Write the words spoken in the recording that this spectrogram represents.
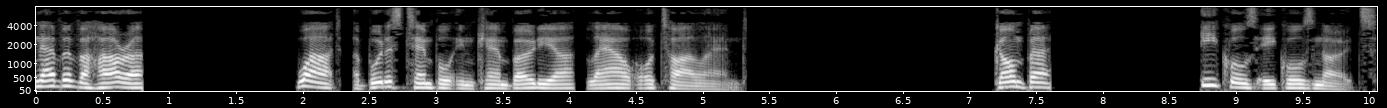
Nava Vihara Wat, a Buddhist temple in Cambodia, Laos or Thailand. Gompa. Notes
